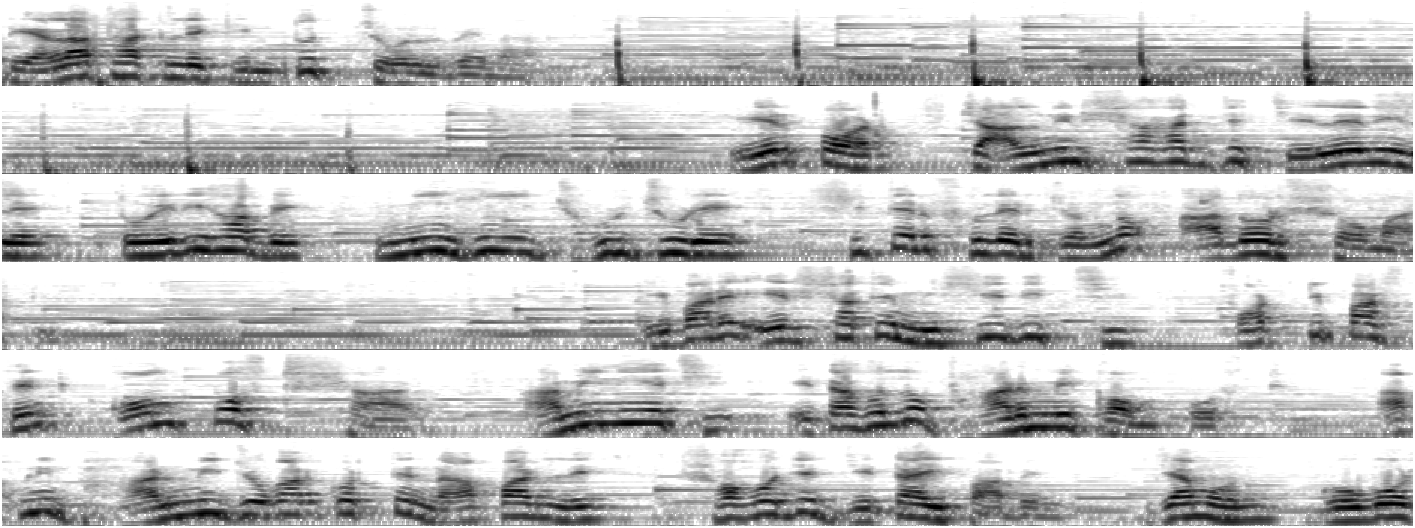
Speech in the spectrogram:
ডেলা থাকলে কিন্তু চলবে না। এরপর চালনির সাহায্যে চেলে নিলে তৈরি হবে মিহি ঝুরঝুরে শীতের ফুলের জন্য আদর্শ মাটি। এবারে এর সাথে মিশিয়ে দিচ্ছি ফর্টি পার্সেন্ট কম্পোস্ট সার। আমি নিয়েছি, এটা হলো ভার্মি কম্পোস্ট। আপনি ভার্মি জোগাড় করতে না পারলে সহজে যেটাই পাবেন, যেমন গোবর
